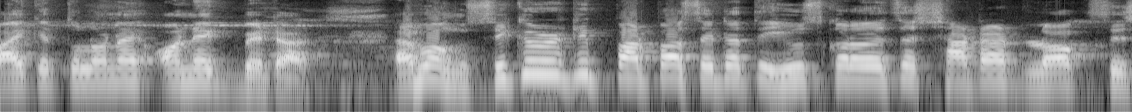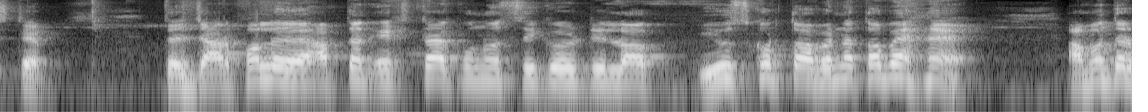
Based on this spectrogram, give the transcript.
বাইকের তুলনায় অনেক বেটার এবং সিকিউরিটি পারপাস এটাতে ইউজ করা হয়েছে শাটার লক সিস্টেম তো যার ফলে আপনার এক্সট্রা কোনো সিকিউরিটি লক ইউজ করতে হবে না। তবে হ্যাঁ আমাদের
